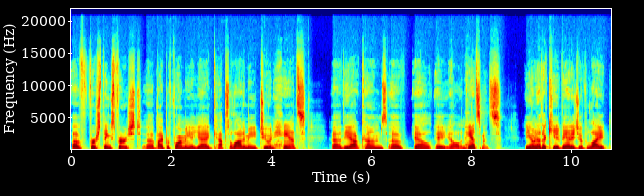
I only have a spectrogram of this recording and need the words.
of first things first uh, by performing a YAG capsulotomy to enhance uh, the outcomes of LAL enhancements. You know, another key advantage of light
